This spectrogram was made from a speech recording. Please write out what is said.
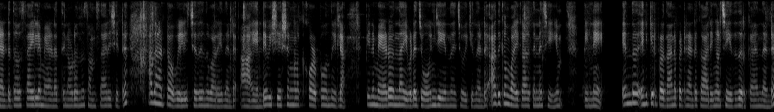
രണ്ട് ദിവസമായില്ലേ മാഡത്തിനോടൊന്ന് സംസാരിച്ചിട്ട്. അതാണ് കേട്ടോ വിളിച്ചത് എന്ന് പറയുന്നുണ്ട്. ആ എന്റെ വിശേഷങ്ങളൊക്കെ കുഴപ്പമൊന്നുമില്ല. പിന്നെ മാഡം എന്നാൽ ഇവിടെ ജോയിൻ ചെയ്യുന്നത് ചോദിക്കുന്നുണ്ട്. അധികം വൈകാതെ തന്നെ ചെയ്യും. പിന്നെ എന്ത് എനിക്കൊരു പ്രധാനപ്പെട്ട രണ്ട് കാര്യങ്ങൾ ചെയ്തു തീർക്കാനുണ്ട്.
